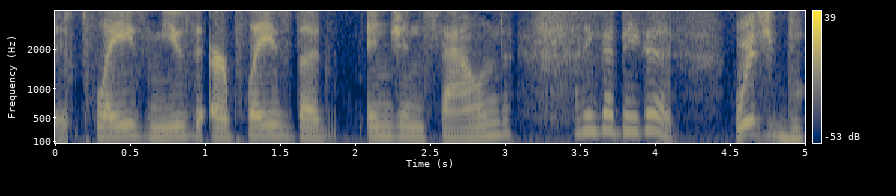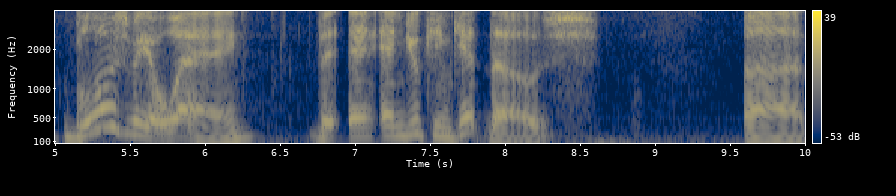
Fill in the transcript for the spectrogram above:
it plays music or plays the engine sound? I think that'd be good. which b- blows me away. That and, and you can get those. Uh,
